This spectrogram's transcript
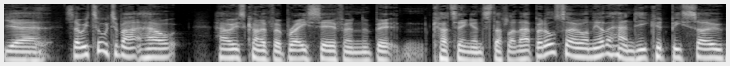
Yeah. So we talked about how how he's kind of abrasive and a bit cutting and stuff like that, but also on the other hand, he could be so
